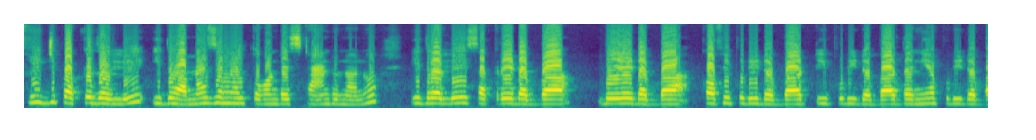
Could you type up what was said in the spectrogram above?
ಫ್ರಿಡ್ಜ್ ಪಕ್ಕದಲ್ಲಿ ಇದು ಅಮೆಝಾನ್ ಅಲ್ಲಿ ತಗೊಂಡೆ ಸ್ಟ್ಯಾಂಡ್ ನಾನು. ಇದರಲ್ಲಿ ಸಕ್ಕರೆ ಡಬ್ಬ, ಬೇಳೆ ಡಬ್ಬ ಕಾಫಿ ಪುಡಿ ಡಬ್ಬ ಟೀ ಪುಡಿ ಡಬ್ಬ, ಧನಿಯಾ ಪುಡಿ ಡಬ್ಬ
